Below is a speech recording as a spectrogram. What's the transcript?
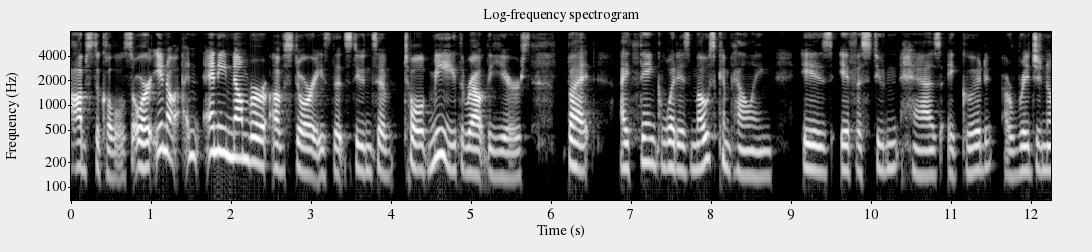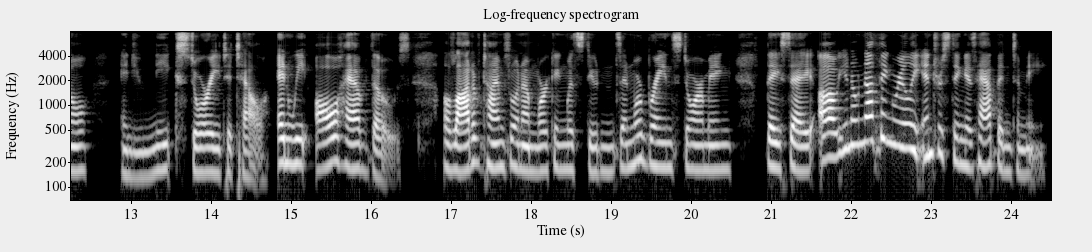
obstacles or you know any number of stories that students have told me throughout the years but i think what is most compelling is if a student has a good original and unique story to tell and we all have those a lot of times when i'm working with students and we're brainstorming they say oh you know nothing really interesting has happened to me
